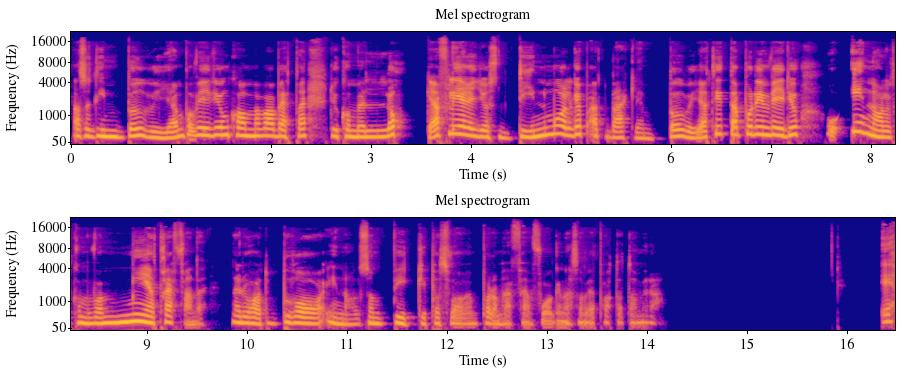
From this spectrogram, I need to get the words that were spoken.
alltså din början på videon kommer vara bättre. Du kommer locka fler i just din målgrupp att verkligen börja titta på din video och innehållet kommer vara mer träffande när du har ett bra innehåll som bygger på svaren på de här fem frågorna som vi har pratat om idag. 1.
